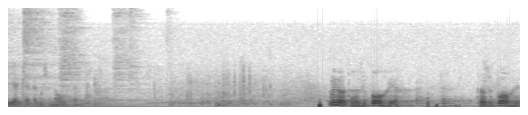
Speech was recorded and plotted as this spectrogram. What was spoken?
Niitä liekkeitä, kun se nousee. No joo, tää on se pohja. Tää on se pohja.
